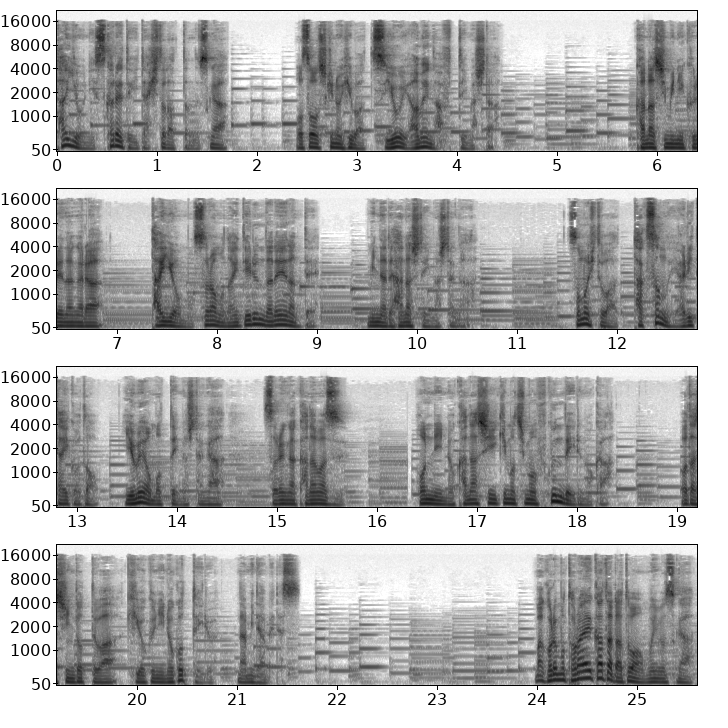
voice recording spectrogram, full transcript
太陽に好かれていた人だったんですが、お葬式の日は強い雨が降っていました。悲しみに暮れながら太陽も空も泣いているんだねなんてみんなで話していましたが、その人はたくさんのやりたいこと、夢を持っていましたが、それが叶わず、本人の悲しい気持ちも含んでいるのか、私にとっては記憶に残っている涙目です。まあこれも捉え方だとは思いますが、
